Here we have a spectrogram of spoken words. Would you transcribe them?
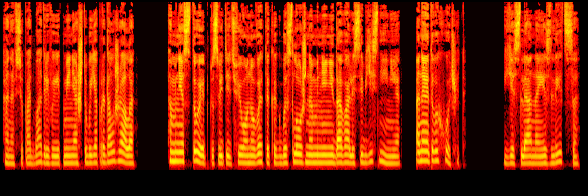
Она все подбадривает меня, чтобы я продолжала. Мне стоит посвятить Фиону в это, как бы сложно мне не давались объяснения. Она этого хочет. Если она излится,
